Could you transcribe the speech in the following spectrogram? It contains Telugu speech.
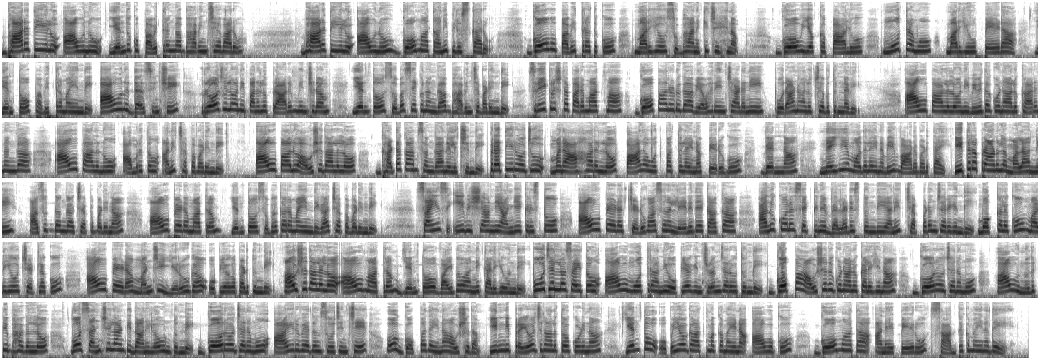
భారతీయులు ఆవును ఎందుకు పవిత్రంగా భావించేవారు? భారతీయులు ఆవును గోమాత అని పిలుస్తారు. గోవు పవిత్రతకు మరియు శుభానికి చిహ్నం. గోవు యొక్క పాలు మూత్రము మరియు పేడ ఎంతో పవిత్రమైంది. ఆవును దర్శించి రోజులోని పనులు ప్రారంభించడం ఎంతో శుభశకునంగా భావించబడింది. శ్రీకృష్ణ పరమాత్మ గోపాలుడుగా వ్యవహరించాడని పురాణాలు చెబుతున్నవి. ఆవు పాలలోని వివిధ గుణాలు కారణంగా ఆవు పాలను అమృతం అని చెప్పబడింది. ఆవు పాలు ఔషధాలలో ఘటకాంశంగా నిలిచింది. ప్రతిరోజు మన ఆహారంలో పాల ఉత్పత్తులైన పెరుగు వెన్న నెయ్యి మొదలైనవి వాడబడతాయి. ఇతర ప్రాణుల మలాన్ని అశుద్ధంగా చెప్పబడిన ఆవు పేడ మాత్రం ఎంతో శుభకరమైందిగా చెప్పబడింది. సైన్స్ ఈ విషయాన్ని అంగీకరిస్తూ ఆవు పేడ చెడు వాసన లేనిదే కాక అనుకూల శక్తిని వెల్లడిస్తుంది అని చెప్పడం జరిగింది. మొక్కలకు మరియు చెట్లకు ఆవు పేడ మంచి ఎరువుగా ఉపయోగపడుతుంది. ఔషధాలలో ఆవు మాత్రం ఎంతో వైభవాన్ని కలిగి ఉంది. పూజల్లో సైతం ఆవు మూత్రాన్ని ఉపయోగించడం జరుగుతుంది. గొప్ప ఔషధ గుణాలు కలిగిన గోరోజనము ఆవు నుదుటి భాగంలో ఓ సంచిలాంటి దానిలో ఉంటుంది. గోరోజనము ఆయుర్వేదం సూచించే ఓ గొప్పదైన ఔషధం. ఇన్ని ప్రయోజనాలతో కూడిన ఎంతో ఉపయోగాత్మకమైన ఆవుకు గోమాత అనే పేరు సార్థకమైనదే.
